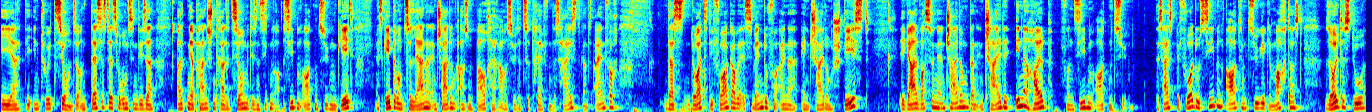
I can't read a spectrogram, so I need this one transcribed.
eher die Intuition. So, und das ist das, worum es in dieser alten japanischen Tradition mit diesen sieben, sieben Atemzügen geht. Es geht darum zu lernen, Entscheidungen aus dem Bauch heraus wieder zu treffen. Das heißt ganz einfach, dass dort die Vorgabe ist, wenn du vor einer Entscheidung stehst, egal was für eine Entscheidung, dann entscheide innerhalb von sieben Atemzügen. Das heißt, bevor du sieben Atemzüge gemacht hast, solltest du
